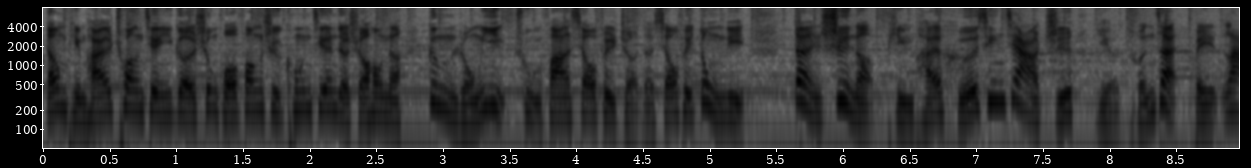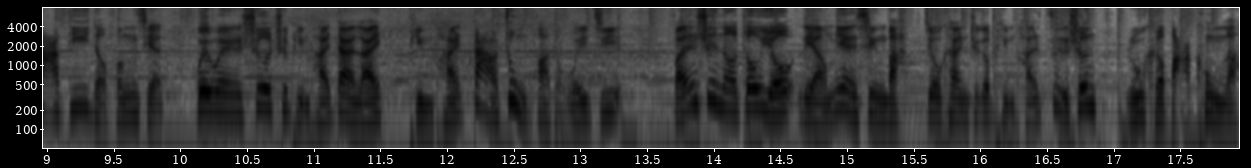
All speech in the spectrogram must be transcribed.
当品牌创建一个生活方式空间的时候呢，更容易触发消费者的消费动力。但是呢，品牌核心价值也存在被拉低的风险，会为奢侈品牌带来品牌大众化的危机。凡事呢都有两面性吧，就看这个品牌自身如何把控了。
